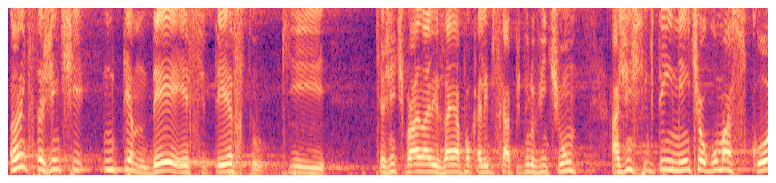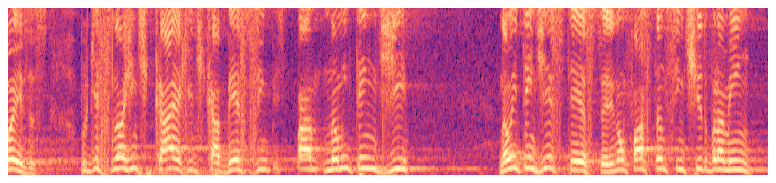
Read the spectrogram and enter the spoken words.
Antes da gente entender esse texto que, que a gente vai analisar em Apocalipse capítulo 21, a gente tem que ter em mente algumas coisas. Porque senão a gente cai aqui de cabeça assim, não entendi. Não entendi esse texto, ele não faz tanto sentido para mim.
